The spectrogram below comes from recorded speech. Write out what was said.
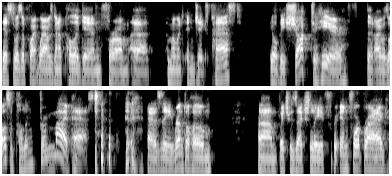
this was a point where I was going to pull again from uh, a moment in Jake's past. You'll be shocked to hear that I was also pulling from my past as a rental home um, which was actually in Fort Bragg.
